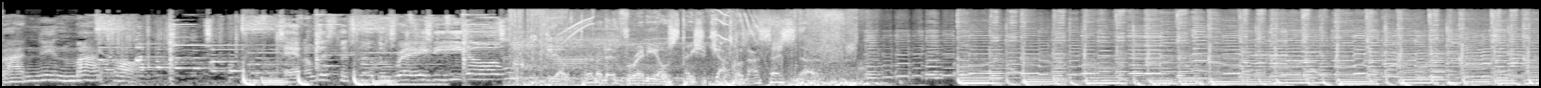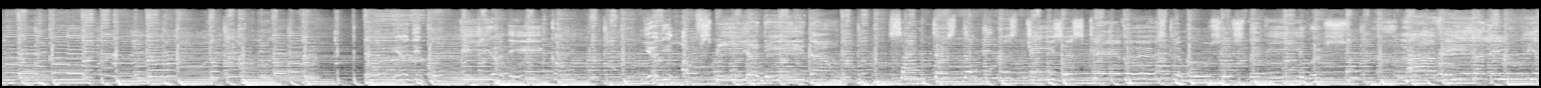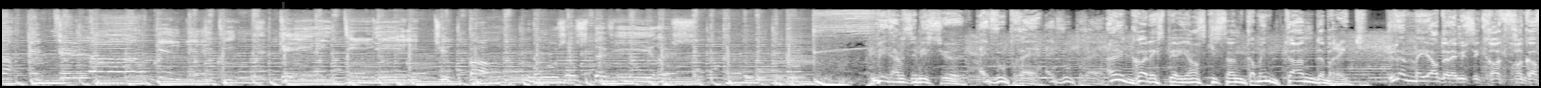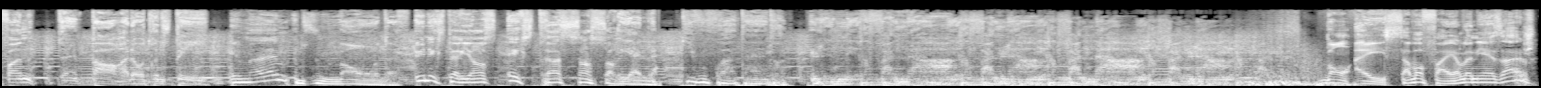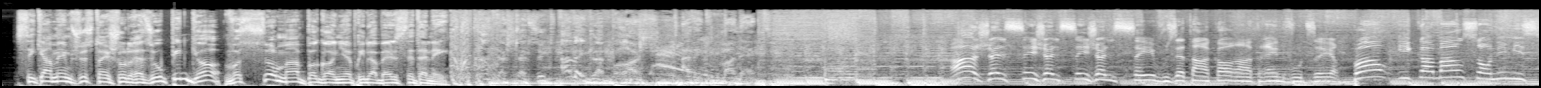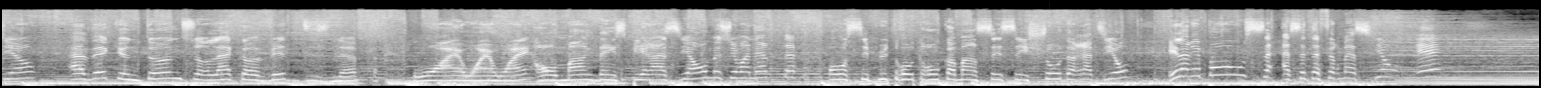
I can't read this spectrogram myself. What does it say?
riding in my car. And I'm listening to the radio. The alternative radio station 96.9. Y'a des coups, pis Alléluia, tu Moses de virus. Mesdames et messieurs, êtes-vous prêts? Êtes-vous prêts? Un gars d'expérience qui sonne comme une tonne de briques. Le meilleur de la musique rock francophone d'un port à l'autre du pays. Et même du monde. Une expérience extrasensorielle qui vous fera atteindre le nirvana. Nirvana. Nirvana. Nirvana. Bon, hey, ça va faire le niaisage. C'est quand même juste un show de radio, pis le gars va sûrement pas gagner un prix Nobel cette année. Avec la broche, avec une. Ah, je le sais, je le sais, je le sais. Vous êtes encore en train de vous dire bon, il commence son émission avec une toune sur la COVID-19. Ouais, ouais, ouais. On manque d'inspiration, Monsieur Monette. On sait plus trop trop commencer ces shows de radio. Et la réponse à cette affirmation est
